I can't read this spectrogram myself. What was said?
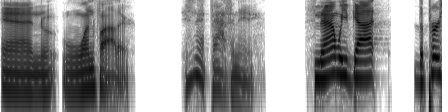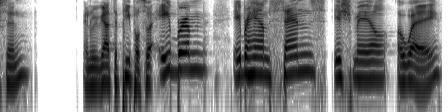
and one father. Isn't that fascinating? Now we've got the person and we've got the people. So Abram, Abraham sends Ishmael away,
